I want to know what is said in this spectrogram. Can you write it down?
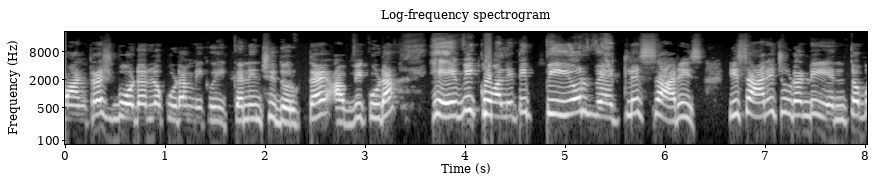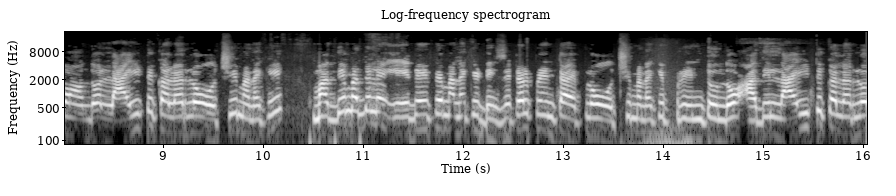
కాంట్రాస్ట్ బోర్డర్లో కూడా మీకు ఇక్కడ నుంచి దొరుకుతాయి. అవి కూడా heavy quality pure weightless saris. ఈ సారీ చూడండి ఎంత బాగుందో. లైట్ కలర్లో వచ్చి మనకి మధ్య మధ్యలో ఏదైతే మనకి డిజిటల్ ప్రింట్ టైప్లో వచ్చి మనకి ప్రింట్ ఉందో అది లైట్ కలర్లో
